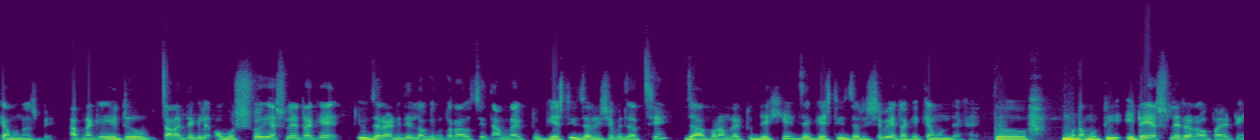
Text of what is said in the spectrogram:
কেমন আসবে। আপনাকে ইউটিউব চালাতে গেলে অবশ্যই আসলে এটাকে ইউজার আইডি দিয়ে লগ করা উচিত। আমরা একটু গেস্ট ইউজার হিসেবে যাচ্ছি। যাওয়ার পর আমরা একটু দেখি যে গেস্ট ইউজার হিসেবে এটাকে কেমন দেখায়। তো, মোটামুটি এটাই আসলে এটার অপারেটিং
